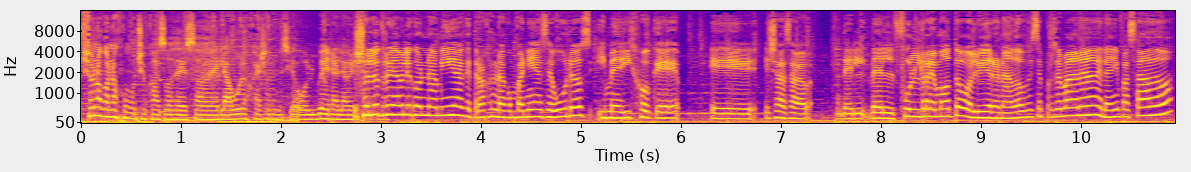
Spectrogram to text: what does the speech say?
Yo no conozco muchos casos de eso, de laburos que hayan decidido volver a la Yo el otro día hablé con una amiga que trabaja en una compañía de seguros y me dijo que eh, ellas a- del, del full remoto volvieron a dos veces por semana el año pasado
